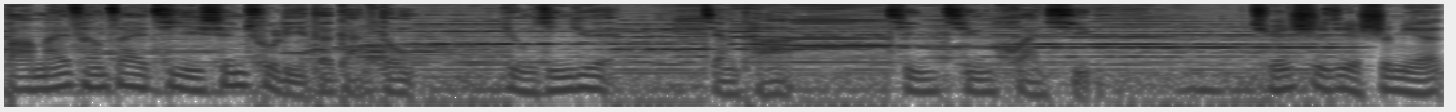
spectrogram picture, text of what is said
把埋藏在记忆深处里的感动，用音乐将它轻轻唤醒。全世界失眠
